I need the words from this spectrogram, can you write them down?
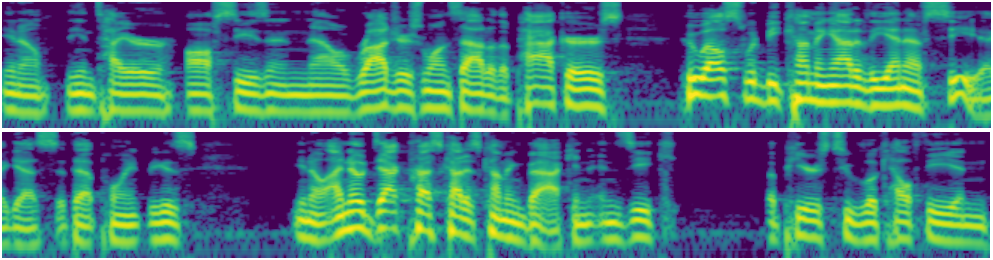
you know, the entire offseason. Now Rodgers wants out of the Packers. Who else would be coming out of the NFC, I guess, at that point? Because, you know, I know Dak Prescott is coming back and, and Zeke appears to look healthy and,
